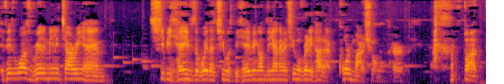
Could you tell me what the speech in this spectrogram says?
if it was really military and she behaved the way that she was behaving on the anime, she already had a court martial on her. but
